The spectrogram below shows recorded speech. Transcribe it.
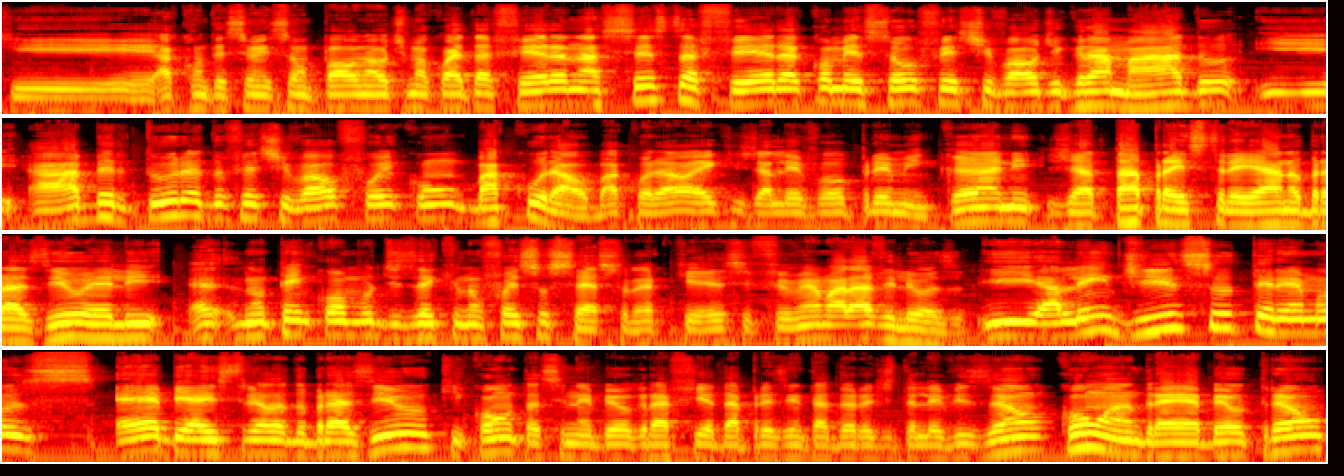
que aconteceu em São Paulo na última quarta-feira. Na sexta-feira começou o Festival de Gramado e a abertura do festival foi com Bacurau. Bacurau aí que já levou o prêmio em Cannes, já tá para estrear no Brasil. Ele é, não tem como dizer que não foi sucesso, né? Porque esse filme é maravilhoso. E além disso, teremos Hebe, a estrela do Brasil, que conta a cinebiografia da apresentadora de televisão, com a Andréia Beltrão.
